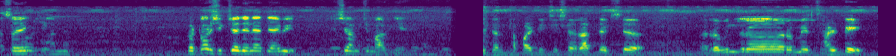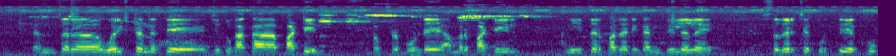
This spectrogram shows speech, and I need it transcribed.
असं एक कठोर शिक्षा देण्यात यावी अशी आमची मागणी आहे. जनता पार्टीचे शहराध्यक्ष रवींद्र रमेश झालटे त्यानंतर वरिष्ठ नेते जितू काका पाटील डॉक्टर बोंडे अमर पाटील आणि इतर पदाधिकाऱ्यांनी दिलेलं आहे. सदरचे कृत्य खूप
